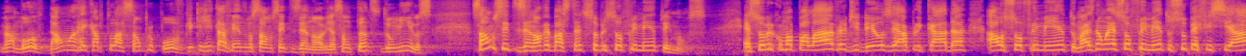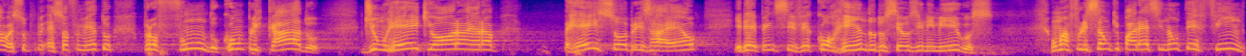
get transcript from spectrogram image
Meu amor, dá uma recapitulação para o povo. O que, que a gente está vendo no Salmo 119? Já são tantos domingos. Salmo 119 é bastante sobre sofrimento, irmãos. É sobre como a palavra de Deus é aplicada ao sofrimento, mas não é sofrimento superficial, é sofrimento profundo, complicado, de um rei que ora era rei sobre Israel e de repente se vê correndo dos seus inimigos. Uma aflição que parece não ter fim.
